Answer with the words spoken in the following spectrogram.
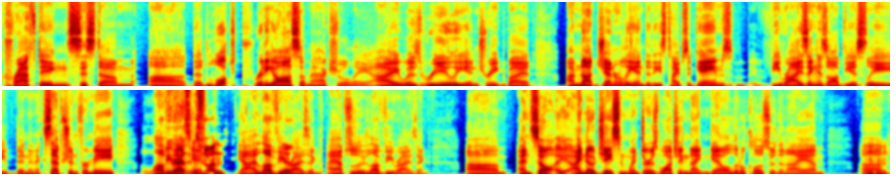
crafting system uh, that looked pretty awesome. Actually, I was really intrigued by it. I'm not generally into these types of games. V Rising has obviously been an exception for me. I love V that Rising's game. fun. Yeah, I love V Yeah. Rising. I absolutely love V Rising. Um, and so I, I know Jason Winter is watching Nightingale a little closer than I am. Um,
